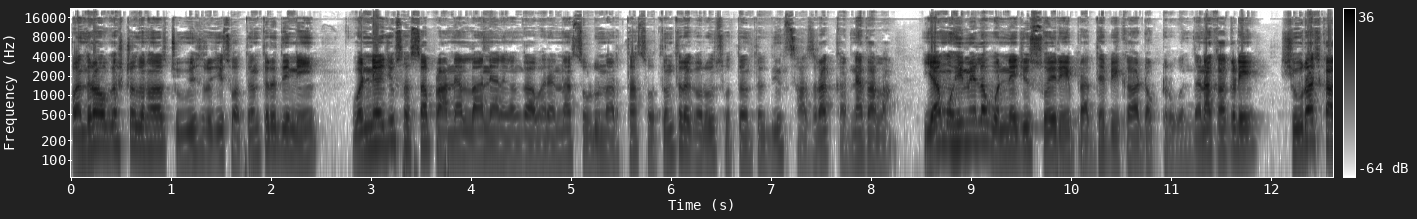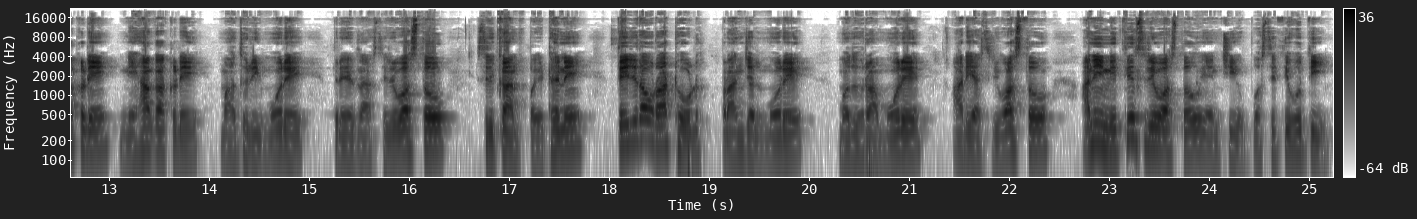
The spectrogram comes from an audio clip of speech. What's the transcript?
पंधरा ऑगस्ट दोन हजार चोवीस रोजी स्वातंत्र्य दिनी वन्यजीव ससा प्राण्याला ज्ञानगंगा अभयारण्यात सोडून अर्थात स्वतंत्र करून स्वतंत्र दिन साजरा करण्यात आला. या मोहिमेला वन्यजीव सोयरे प्राध्यापिका डॉक्टर वंदना काकडे शिवराज काकडे नेहा काकडे माधुरी मोरे प्रेरणा श्रीवास्तव श्रीकांत पैठणे तेजराव राठोड प्रांजल मोरे मधुरा मोरे आर्या श्रीवास्तव आणि नितीन श्रीवास्तव यांची उपस्थिती होती.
